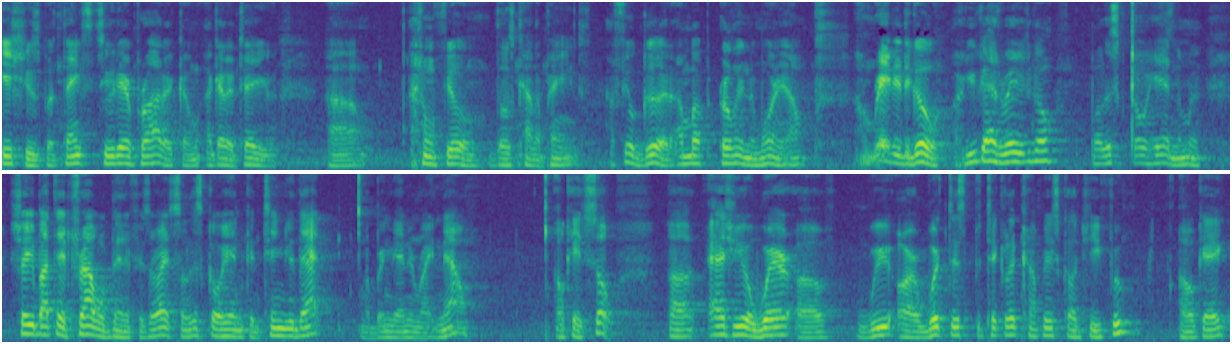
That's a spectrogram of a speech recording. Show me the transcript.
issues. But thanks to their product, I'm, i got to tell you, um, I don't feel those kind of pains. I feel good. I'm up early in the morning. I'm, I'm ready to go. Are you guys ready to go? Well, let's go ahead and I'm going to show you about their travel benefits. All right, so let's go ahead and continue that. I'll bring that in right now. Okay, so uh, as you're aware of, we are with this particular company. It's called JIFU, okay?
